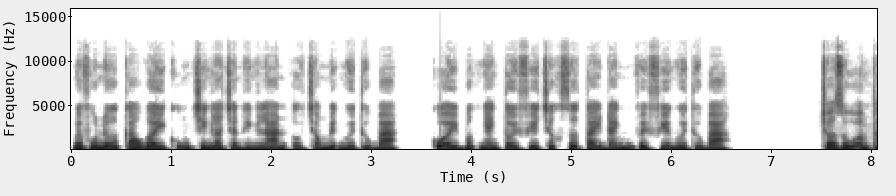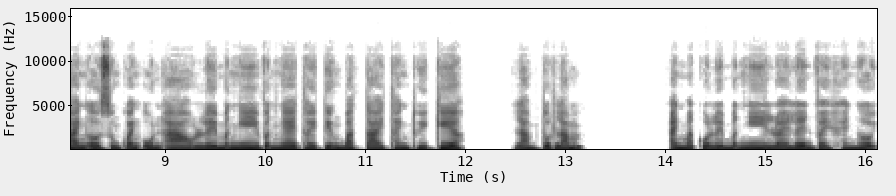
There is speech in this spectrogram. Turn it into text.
Người phụ nữ cao gầy cũng chính là Trần Hình Lan ở trong miệng người thứ ba. Cô ấy bước nhanh tới phía trước giơ tay đánh về phía người thứ ba. Cho dù âm thanh ở xung quanh ồn ào, Lê Mẫn Nhi vẫn nghe thấy tiếng bạt tai thanh thúy kia. Làm tốt lắm. Ánh mắt của Lê Mẫn Nhi lóe lên vẻ khen ngợi.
